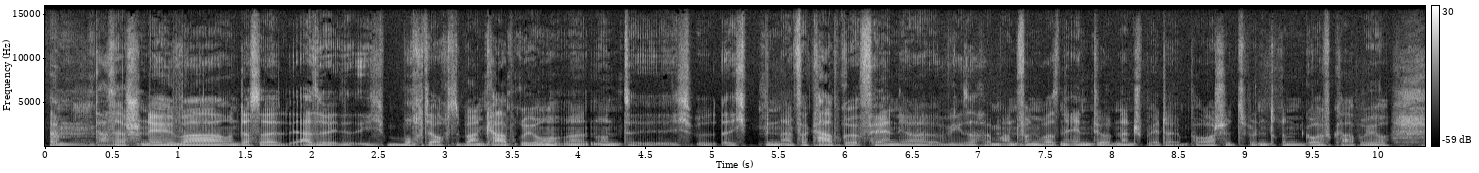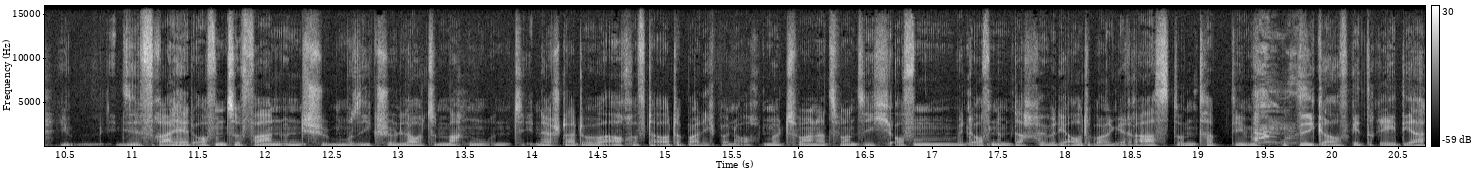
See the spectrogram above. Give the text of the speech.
Ähm, dass er schnell war und dass er, also ich mochte auch ein Cabrio und ich, ich bin einfach Cabrio-Fan, ja. Wie gesagt, am Anfang war es eine Ente und dann später ein Porsche, zwischendrin ein Golf-Cabrio. Diese Freiheit offen zu fahren und Musik schön laut zu machen und in der Stadt, aber auch auf der Autobahn. Ich bin auch mit 220 offen, mit offenem Dach über die Autobahn gerast und habe die Musik aufgedreht, ja.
